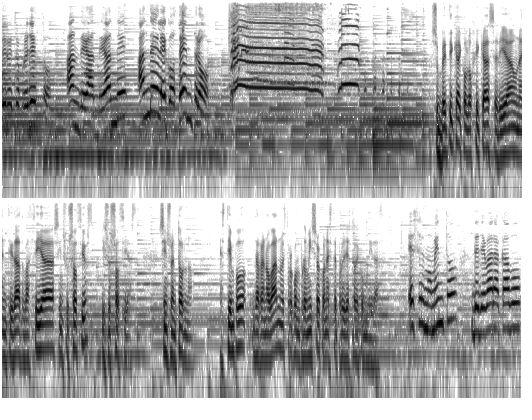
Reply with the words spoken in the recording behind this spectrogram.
de nuestro proyecto. Ande, ande, ande, ande el ecocentro. Subbética Ecológica sería una entidad vacía sin sus socios y sus socias, sin su entorno. Es tiempo de renovar nuestro compromiso con este proyecto de comunidad. Es el momento de llevar a cabo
